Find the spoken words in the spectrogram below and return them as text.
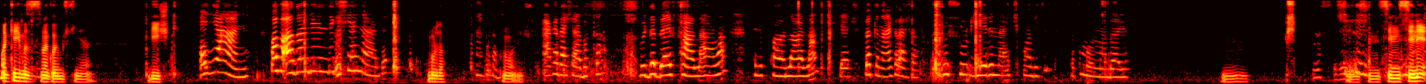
makyaj masasına koymuşsun ya. Değişik. E yani. Baba az önce elindeki şey nerede? Burada. Burada mı? Bunu diyorsun. Arkadaşlar bakın. Burada böyle farlar var. Böyle farlarla şey, bakın arkadaşlar. Bu şu yerinden çıkmadığı için bakın bundan böyle Hmm. Pişt, burası Seni seni seni seni.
